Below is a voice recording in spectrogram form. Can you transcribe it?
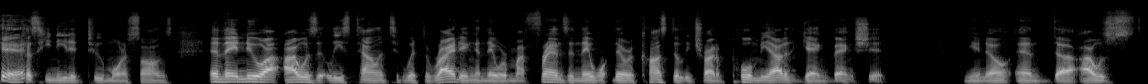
Yeah. because he needed two more songs. And they knew I, I was at least talented with the writing, and they were my friends, and they they were constantly trying to pull me out of the gangbang shit, you know. And uh, I was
